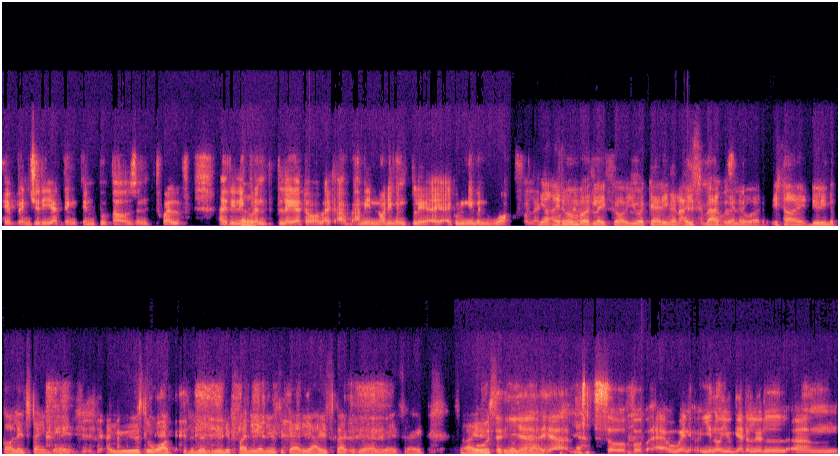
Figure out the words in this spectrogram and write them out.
hip injury. I think in 2012, I really couldn't play at all. Like I, I mean, not even play. I, I, couldn't even walk for like. Yeah, I remember. Like uh, you were carrying an ice bag whenever. Yeah, during the college times, right? yeah. You used to walk little really funny, and you used to carry ice bag with you always, right? So I to yeah, yeah, yeah, So for, uh, when you know you get a little um,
